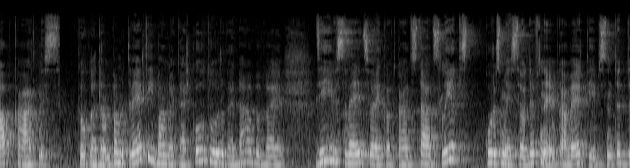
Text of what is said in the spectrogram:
apkārtnes kaut kādām pamatvērtībām, vai tā ir kultūra, vai daba, vai dzīvesveids, vai kaut kādas tādas lietas, kuras mēs sev definējam kā vērtības. Un tad,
